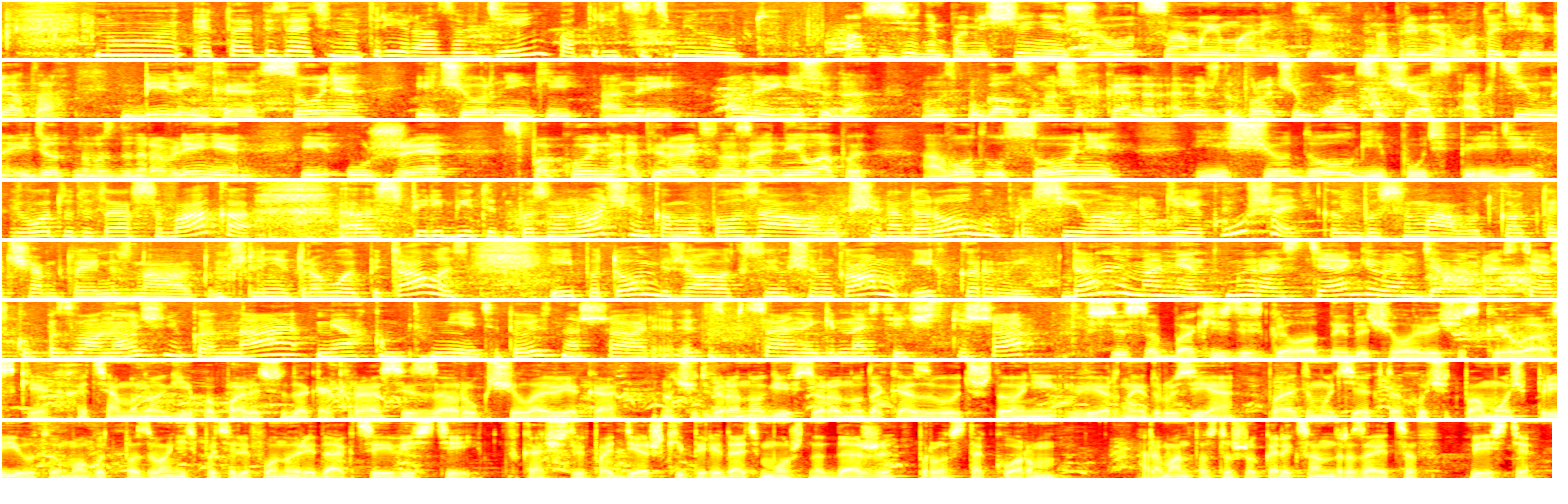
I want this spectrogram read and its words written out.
Ну, это обязательно три раза в день по 30 минут. А в соседнем помещении живут самые маленькие. Например, вот эти ребята. Беленькая Соня и черненький Анри. Анри, иди сюда. Он испугался наших камер, а между прочим, он сейчас активно идет на выздоровление и уже спокойно опирается на задние лапы. А вот у Сони еще долгий путь впереди. Вот вот эта собака э, с перебитым позвоночником выползала вообще на дорогу, просила у людей кушать, как бы сама вот как-то чем-то, я не знаю, там чуть ли не травой питалась, и потом бежала к своим щенкам их кормить. В данный момент мы растягиваем, делаем растяжку позвоночника на мягком предмете, то есть на шаре. Это специальный гимнастический шар. Все собаки здесь голодны до человеческой ласки, хотя многие попали сюда как раз из-за рук человека. Но четвероногие все равно доказывают, что они верные друзья. Поэтому те, кто хочет помочь приюту, могут позвонить по телефону редакции «Вестей». В качестве поддержки передать можно даже просто корм. Роман Пастушок, Александр Зайцев. Вести.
